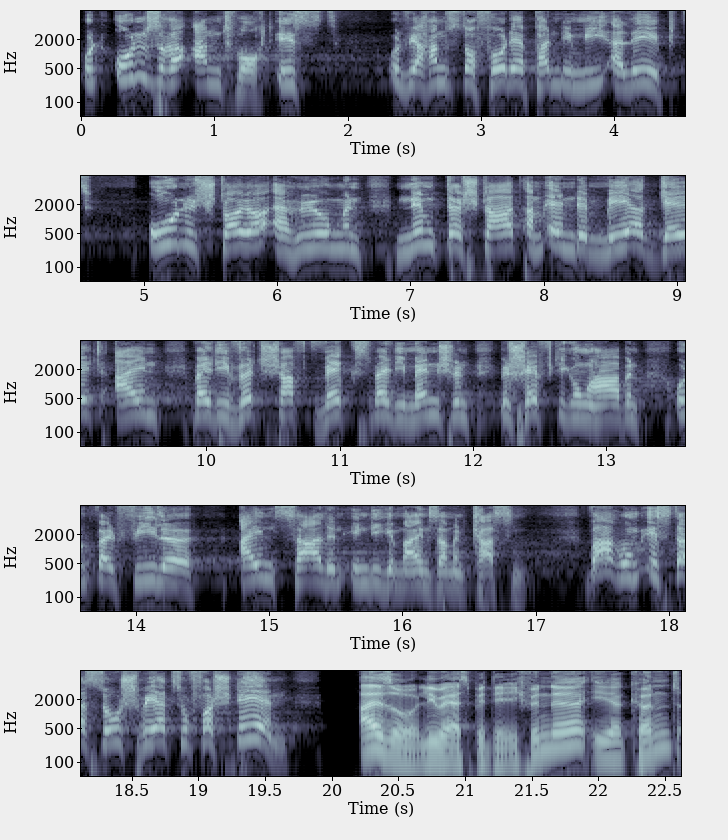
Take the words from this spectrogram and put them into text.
Und unsere Antwort ist, und wir haben es doch vor der Pandemie erlebt, ohne Steuererhöhungen nimmt der Staat am Ende mehr Geld ein, weil die Wirtschaft wächst, weil die Menschen Beschäftigung haben und weil viele einzahlen in die gemeinsamen Kassen. Warum ist das so schwer zu verstehen? Also, liebe SPD, ich finde, ihr könnt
